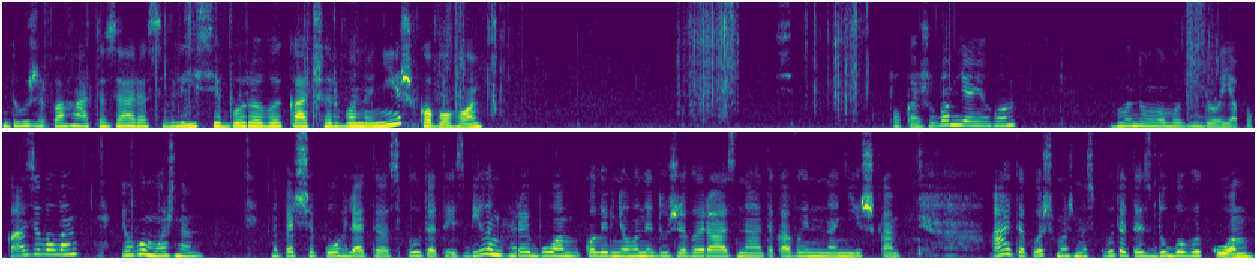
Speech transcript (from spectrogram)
Дуже багато зараз в лісі боровика червононіжкового. Покажу вам я його. В минулому відео я показувала. Його можна, на перший погляд, сплутати з білим грибом, коли в нього не дуже виразна така винна ніжка. А також можна сплутати з дубовиком,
